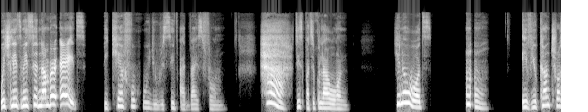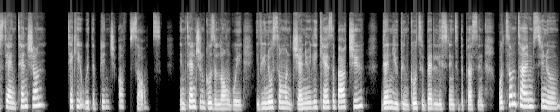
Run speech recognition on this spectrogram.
Which leads me to number 8 be careful who you receive advice from. Ah this particular one you know what? Mm-mm. If you can't trust their intention, take it with a pinch of salt. Intention goes a long way. If you know someone genuinely cares about you, then you can go to bed listening to the person. But sometimes, you know,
